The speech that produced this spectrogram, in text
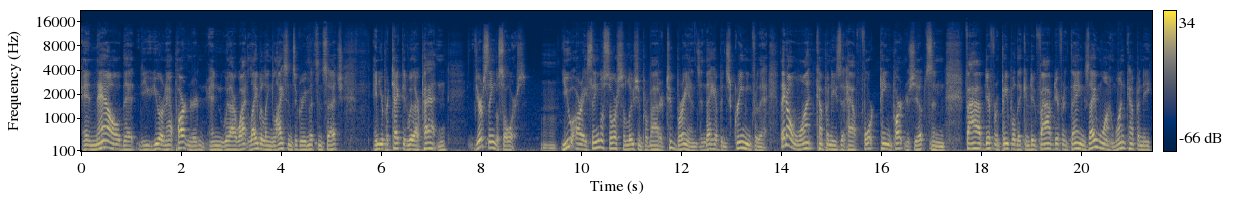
And now that you, you are now partnered and with our white labeling license agreements and such, and you're protected with our patent, you're a single source. You are a single source solution provider to brands, and they have been screaming for that. They don't want companies that have 14 partnerships and five different people that can do five different things. They want one company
